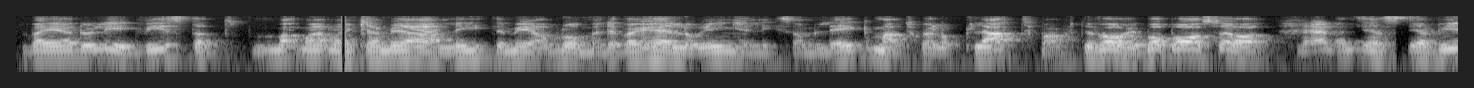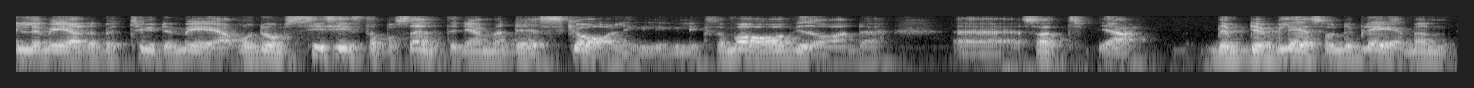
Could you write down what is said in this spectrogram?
Valladolid visste att man, man, kan begära lite mer av dem men det var ju heller ingen liksom, läggmatch eller plattmatch. Det var ju bara, bara så att Valencia ville mer, det betydde mer och de sista procenten, ja men det ska liksom vara avgörande. Uh, så att ja, det, det blev som det blev men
